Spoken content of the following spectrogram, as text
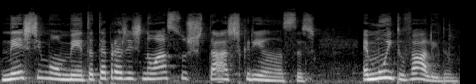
neste momento, até pra gente não assustar as crianças, é muito válido?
